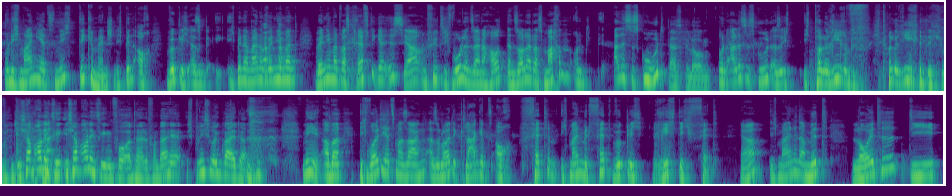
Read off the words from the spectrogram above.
Und ich meine jetzt nicht dicke Menschen. Ich bin auch wirklich, also ich bin der Meinung, wenn jemand, wenn jemand was kräftiger ist, ja, und fühlt sich wohl in seiner Haut, dann soll er das machen und alles ist gut. Das ist gelogen. Und alles ist gut. Also ich, ich toleriere, ich toleriere dich. Ich habe auch, nichts gegen- ich auch nichts gegen Vorurteile, von daher sprich ruhig weiter. Nee, aber ich wollte jetzt mal sagen, also Leute, klar gibt es auch fette, ich meine mit fett wirklich richtig fett. Ja, ich meine damit Leute, die,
